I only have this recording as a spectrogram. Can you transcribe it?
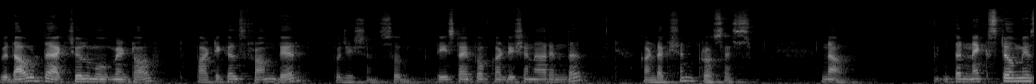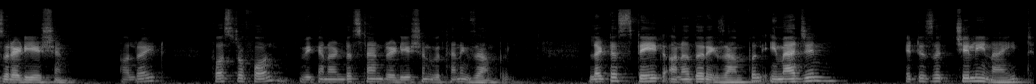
without the actual movement of particles from their positions. So these type of condition are in the conduction process. Now, the next term is radiation. All right. First of all, we can understand radiation with an example. Let us take another example. Imagine it is a chilly night.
